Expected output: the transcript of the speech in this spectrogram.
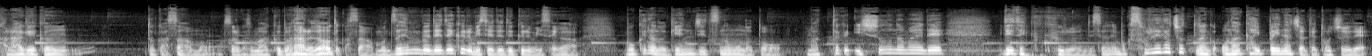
唐揚げくんとかさ、もうそれこそマクドナルドとかさ、もう全部出てくる店出てくる店が僕らの現実のものと全く一緒の名前で出てくるんですよね。僕それがちょっとなんかお腹いっぱいになっちゃって途中で。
